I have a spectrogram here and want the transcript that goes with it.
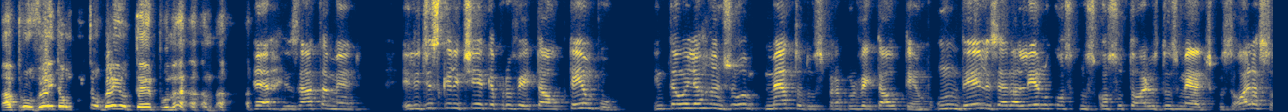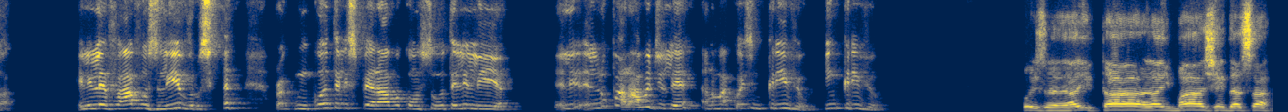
Aproveitam muito bem o tempo, né, Ana? É, exatamente. Ele disse que ele tinha que aproveitar o tempo então, ele arranjou métodos para aproveitar o tempo. Um deles era ler no, nos consultórios dos médicos. Olha só, ele levava os livros, enquanto ele esperava a consulta, ele lia. Ele, ele não parava de ler, era uma coisa incrível, incrível. Pois é, aí está a imagem dessa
